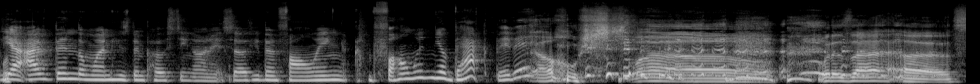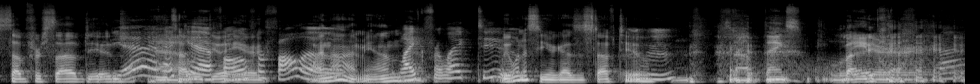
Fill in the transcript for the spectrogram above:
Um, yeah, I've been the one who's been posting on it. So if you've been following, I'm following you back, baby. Oh shit! Whoa. what is that? Uh, sub for sub, dude. Yeah, That's how heck we yeah. do it Follow here. for follow. Why not, man? Like for like too. we want to see your guys' stuff too. Mhm. So thanks. Later. Bye.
